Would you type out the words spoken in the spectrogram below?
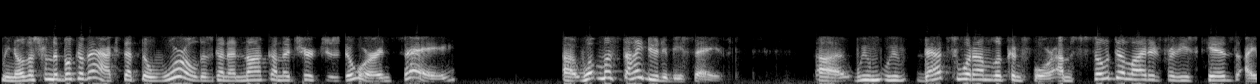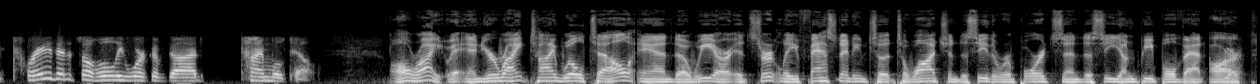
We know this from the book of Acts that the world is going to knock on the church's door and say, uh, What must I do to be saved? Uh, we, we, that's what I'm looking for. I'm so delighted for these kids. I pray that it's a holy work of God. Time will tell. All right, and you're right. Time will tell, and uh, we are. It's certainly fascinating to to watch and to see the reports and to see young people that are. Yeah.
